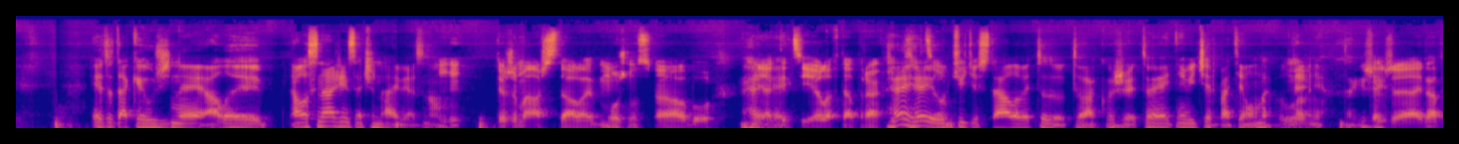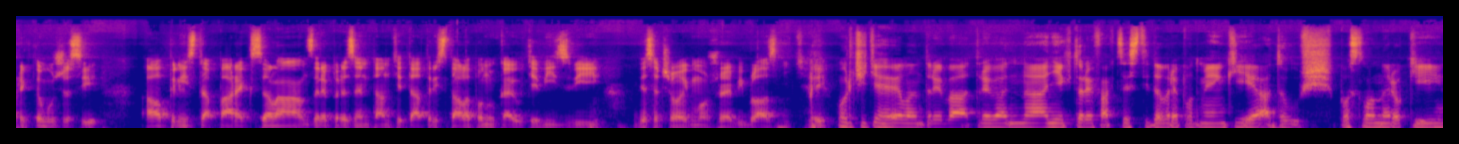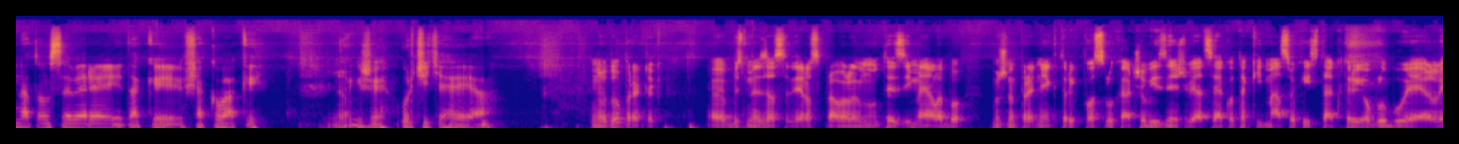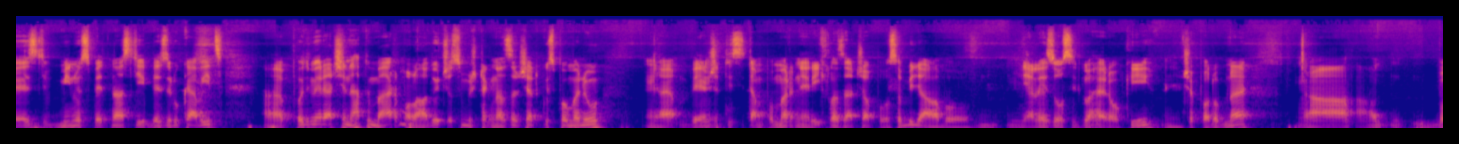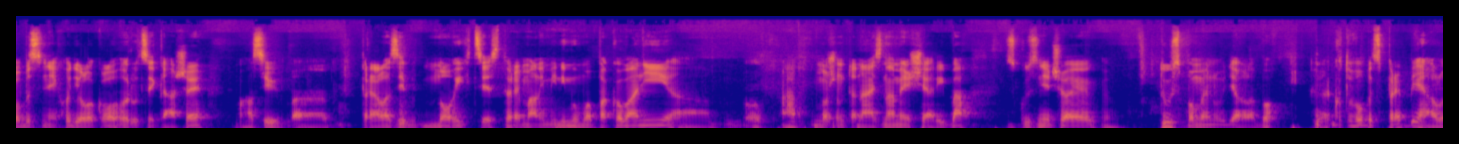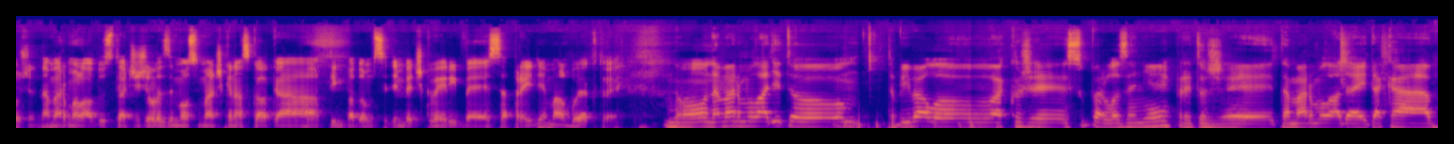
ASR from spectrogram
je to také už iné, ale, ale snažím sa čo najviac. No. Mm-hmm. Takže máš stále možnosť alebo hej, nejaké hej. ciele v Tatrách. Hej, hej, chcel... určite stále, to, to akože to je nevyčerpateľné podľa mňa. Takže... Takže aj napriek tomu, že si alpinista par excellence, reprezentanti Tatry stále ponúkajú tie výzvy, kde sa človek môže vyblázniť. Hej? Určite, hej, len treba, treba na niektoré fakt cesty dobré podmienky a to už posledné roky na tom severe je také všakovaké. No. Takže určite, hej. A... No dobre, tak e, by sme zase nerozprávali len o tej zime, lebo možno pre niektorých poslucháčov vyzneš viacej ako taký masochista, ktorý obľúbuje liesť v minus 15 bez rukavíc. A poďme radšej na tú marmoládu, čo som už tak na začiatku spomenul. Ja viem, že ty si tam pomerne rýchle začal pôsobiť, alebo neliezol si dlhé roky, niečo podobné. A, a vôbec nechodil okolo horúcej kaše. Mal si prelezy mnohých ciest, ktoré mali minimum opakovaní a, a možno tá najznámejšia ryba. Skús niečo aj tu spomenúť, alebo ako to vôbec prebiehalo, že na marmoládu stačí, že lezem 8 na skalka a tým pádom 7 bečkovej rybe sa prejdem, alebo jak to je? No, na marmoláde to, to bývalo akože super lezenie, pretože tá marmoláda je taká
